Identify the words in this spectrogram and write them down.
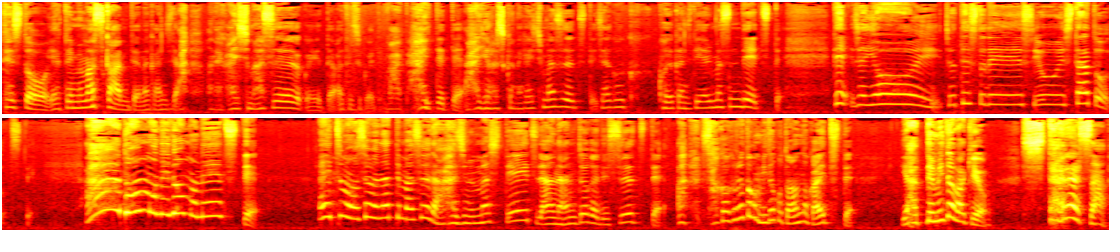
テストをやってみますかみたいな感じで、あ、お願いします。とか言って、私こうやってバーって入ってって、あ、よろしくお願いします。つって、じゃあこういう感じでやりますんで、つって。で、じゃあ、よーい、じゃあテストです。よーい、スタートつって。あー、どうもね、どうもね、つって。あ、いつもお世話になってます。はじめまして、つって。あ、なんとかです。つって。あ、酒蔵とか見たことあんのかいつって。やってみたわけよ。したらさ、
